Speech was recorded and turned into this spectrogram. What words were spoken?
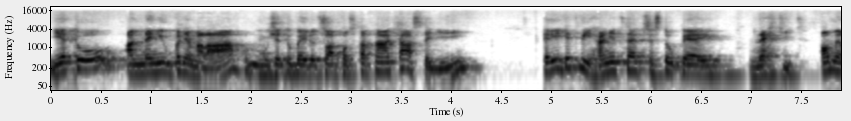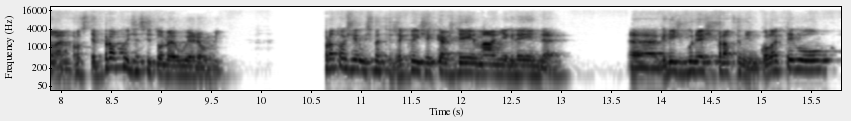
je tu, a není úplně malá, může tu být docela podstatná část lidí, který ty tvý hranice přestoupějí nechtít. Omylem, prostě proto, že si to neuvědomí. Protože už jsme si řekli, že každý je má někde jinde. Eh, když budeš v pracovním kolektivu,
